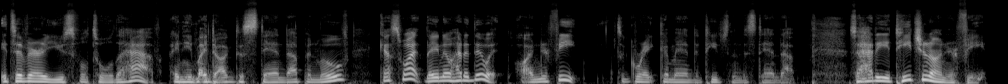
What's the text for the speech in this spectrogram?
it's a very useful tool to have. I need my dog to stand up and move. Guess what? They know how to do it on your feet. It's a great command to teach them to stand up. So, how do you teach it on your feet?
